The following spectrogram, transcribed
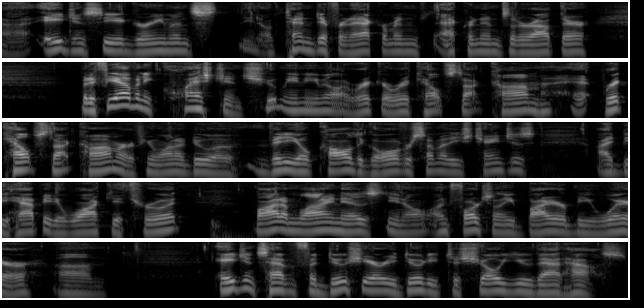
uh, agency agreements, you know, 10 different acronyms, acronyms that are out there. But if you have any questions, shoot me an email at rick or rickhelps.com, at rickhelps.com, or if you want to do a video call to go over some of these changes, I'd be happy to walk you through it. Bottom line is, you know, unfortunately, buyer beware. Um, agents have a fiduciary duty to show you that house,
